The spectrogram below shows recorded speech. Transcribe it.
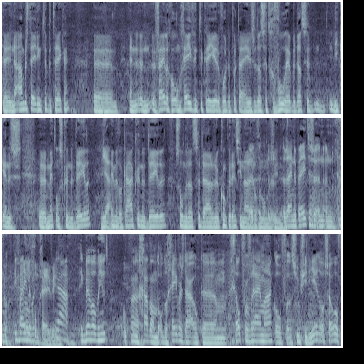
in de aanbesteding te betrekken. Uh, en een, een, veilige omgeving te creëren voor de partijen. Zodat ze het gevoel hebben dat ze die kennis uh, met ons kunnen delen. Ja. En met elkaar kunnen delen. Zonder dat ze daar concurrentienadeel uh, van ondervinden. Reine Peters, een, een veilige wel, omgeving. Ja, ik ben wel benieuwd. Gaat dan de opdrachtgevers daar ook um, geld voor vrijmaken? Of subsidiëren of zo? Of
